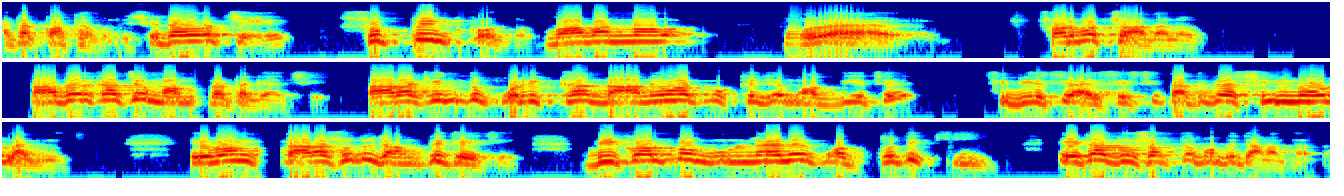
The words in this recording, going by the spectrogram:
একটা কথা বলি। সেটা হচ্ছে, সুপ্রিম কোর্ট মহামান্য সর্বোচ্চ আদালত, তাদের কাছে মামলাটা গেছে। তারা কিন্তু পরীক্ষা না নেওয়ার পক্ষে যে মত দিয়েছে সিবিএসসি আইসিএসসি তাতে শিলমোহর লাগিয়েছে। এবং তারা শুধু জানতে চেয়েছে, বিকল্প মূল্যায়নের পদ্ধতি কি? এটা দু সপ্তাহের মধ্যে জানাতে হবে।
